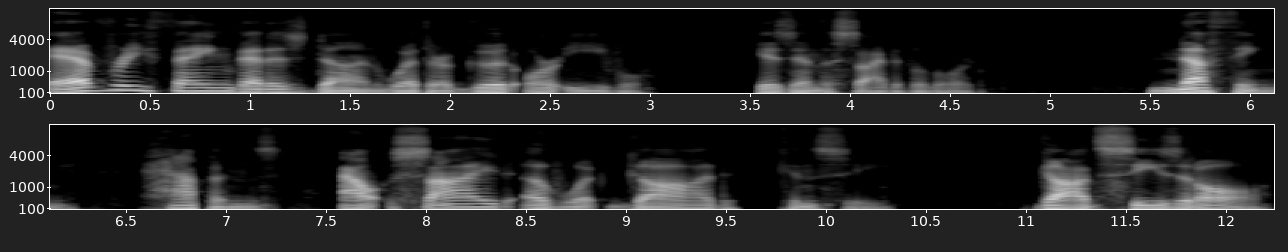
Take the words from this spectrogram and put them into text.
Everything that is done, whether good or evil, is in the sight of the Lord. Nothing happens outside of what God can see. God sees it all.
